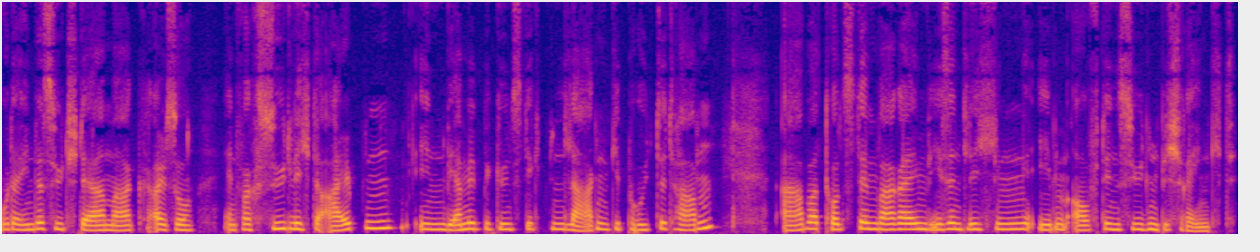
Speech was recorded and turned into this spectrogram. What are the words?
oder in der Südsteiermark, also einfach südlich der Alpen in wärmebegünstigten Lagen gebrütet haben, aber trotzdem war er im Wesentlichen eben auf den Süden beschränkt.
